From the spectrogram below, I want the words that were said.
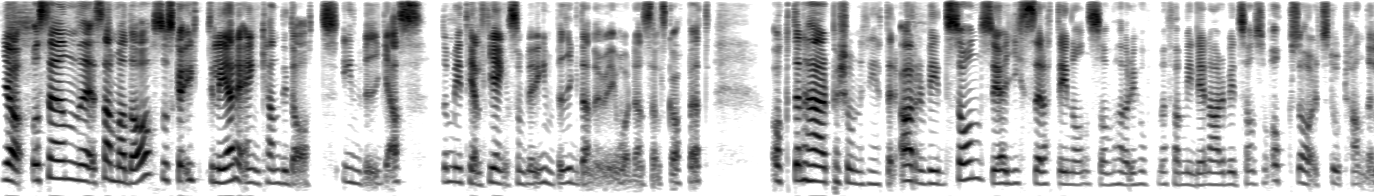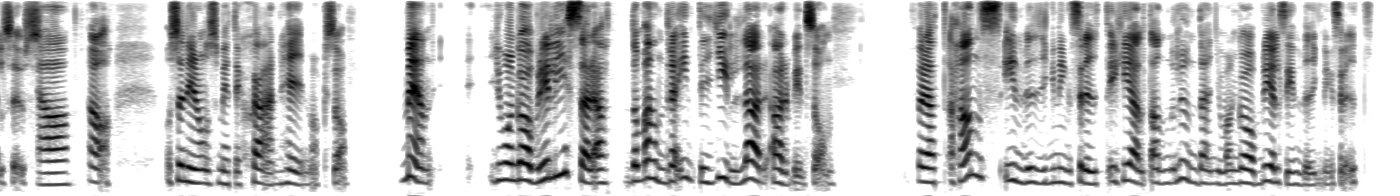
Ja, och sen eh, samma dag så ska ytterligare en kandidat invigas. De är ett helt gäng som blir invigda nu i ordenssällskapet. Och den här personen heter Arvidsson, så jag gissar att det är någon som hör ihop med familjen Arvidsson som också har ett stort handelshus. Ja. Ja. Och sen är det någon som heter Stjärnheim också. Men Johan Gabriel gissar att de andra inte gillar Arvidsson. För att hans invigningsrit är helt annorlunda än Johan Gabriels invigningsrit.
